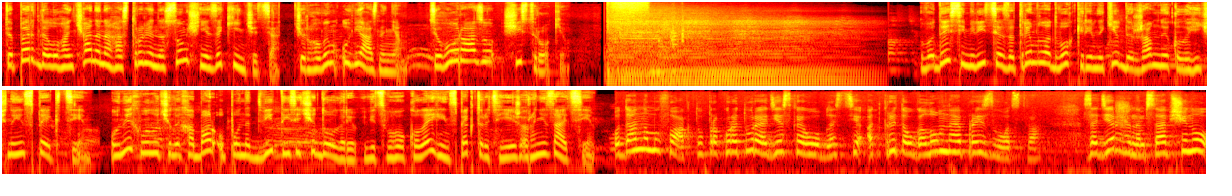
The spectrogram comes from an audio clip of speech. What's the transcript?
Тепер для луганчанина гастролі на Сумщині закінчаться черговим ув'язненням. Цього разу 6 років. В Одесі міліція затримала двох керівників Державної екологічної інспекції. У них вилучили хабар у понад 2 тисячі доларів від свого колеги інспектора цієї ж організації. По данному факту прокуратурой Одесской области открыто уголовное производство. Задержанным сообщено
